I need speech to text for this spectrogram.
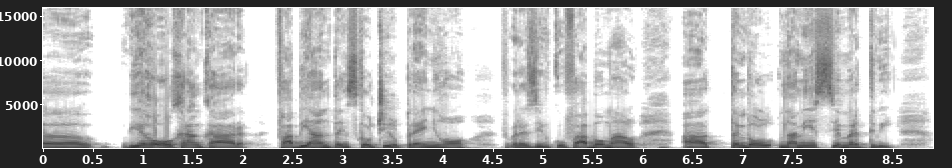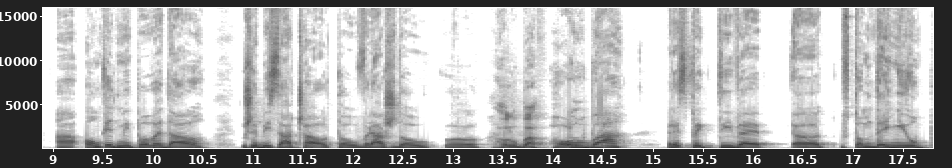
uh, jeho ochrankár Fabian, ten skočil pre ňoho, prezivku Fabo mal a ten bol na mieste mŕtvy. A on keď mi povedal, že by začal tou vraždou uh, Holuba, Holuba respektíve uh, v tom Deniub,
